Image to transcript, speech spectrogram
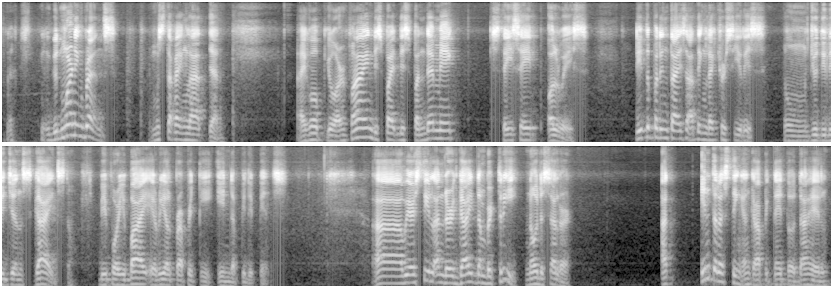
Good morning, friends. Kumusta kayong lahat dyan? I hope you are fine despite this pandemic. Stay safe always. Dito pa rin tayo sa ating lecture series ng due diligence guides no? before you buy a real property in the Philippines. Uh, we are still under guide number 3, Know the Seller. At interesting ang topic na ito dahil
